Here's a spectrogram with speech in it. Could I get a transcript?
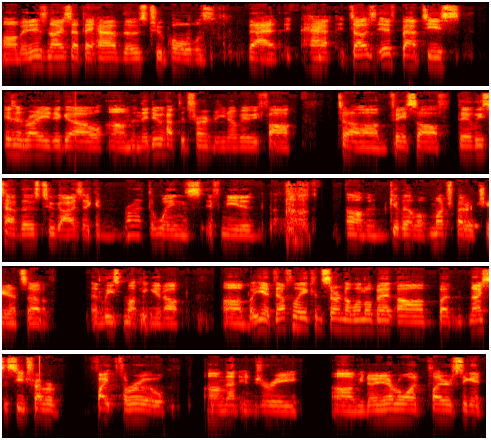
um, it is nice that they have those two poles that ha- it does if Baptiste isn't ready to go, um, and they do have to turn to you know maybe Phaup to um, face off. They at least have those two guys that can run at the wings if needed, um, and give them a much better chance of at least mucking it up. Um, but yeah, definitely concerned a little bit. Um, but nice to see Trevor fight through that injury. Um, you know, you never want players to get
